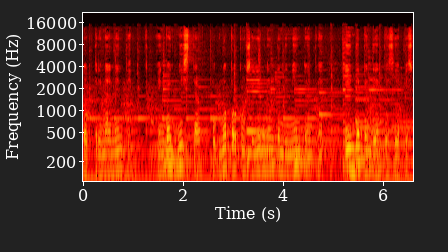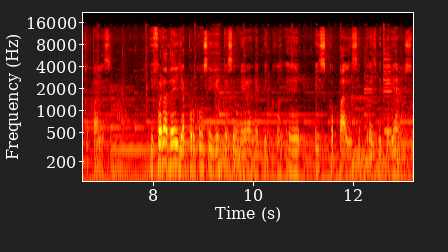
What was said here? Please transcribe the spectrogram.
doctrinalmente. En Westminster pugnó por conseguir un entendimiento entre independientes y episcopales y fuera de ella por conseguir que se unieran episcopales y presbiterianos.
